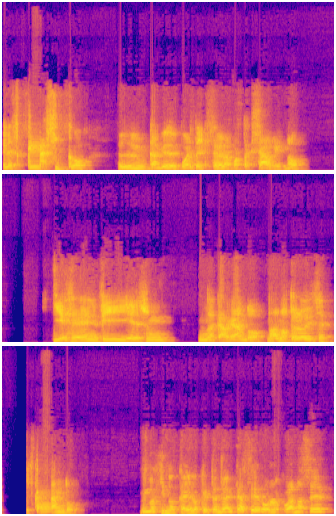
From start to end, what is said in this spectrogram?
es clásico, el cambio de puerta y que se ve la puerta que se abre, ¿no? Y ese en fin es un, una cargando, no, no te lo dice, es cargando. Me imagino que ahí lo que tendrán que hacer o lo que van a hacer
